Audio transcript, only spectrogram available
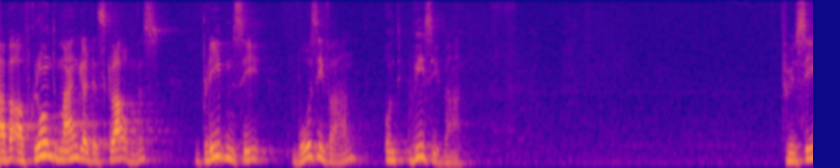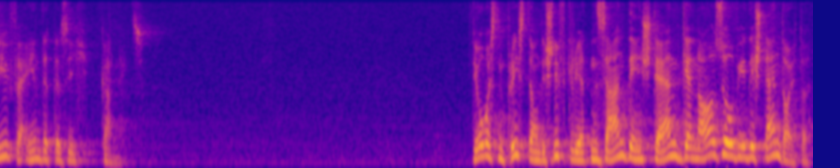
aber aufgrund Mangel des Glaubens blieben sie, wo sie waren und wie sie waren. Für sie veränderte sich gar nichts. Die obersten Priester und die Schriftgelehrten sahen den Stern genauso wie die Sterndeuter.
